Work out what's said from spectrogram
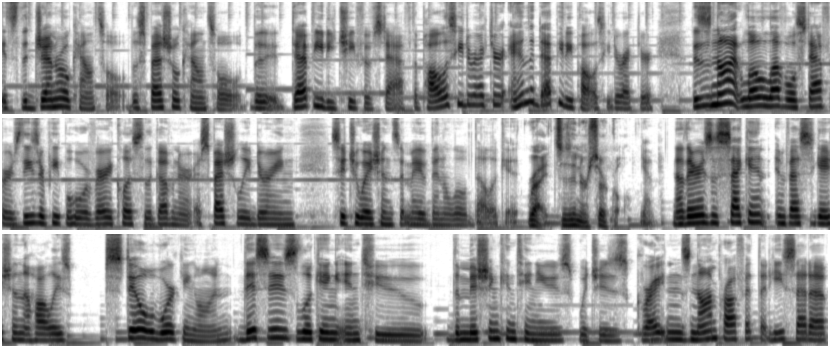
It's the general counsel, the special counsel, the deputy chief of staff, the policy director, and the deputy policy director. This is not low level staffers. These are people who are very close to the governor, especially during situations that may have been a little delicate. Right, it's his inner circle. Yeah. Now there is a second investigation that Hawley's still working on. This is looking into the Mission Continues, which is Greitens' nonprofit that he set up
